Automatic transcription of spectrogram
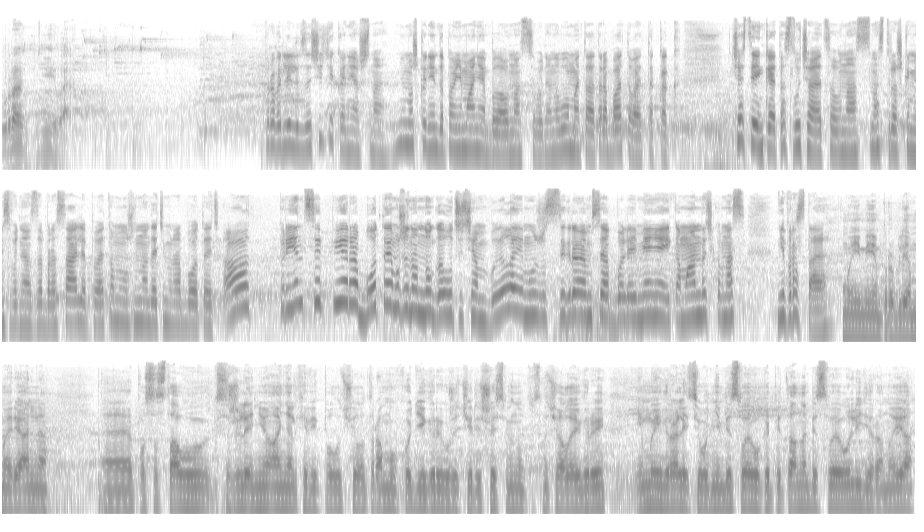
Ураніле. Провалили в защите, конечно. Немножко недопонимания было у нас сегодня, но будем это отрабатывать, так как частенько это случается у нас. Нас трешками сегодня забросали, поэтому нужно над этим работать. А в принципе работаем уже намного лучше, чем было, и мы уже сыгрываемся более-менее, и командочка у нас непростая. Мы имеем проблемы реально э, по составу. К сожалению, Аня Ольховик получила травму в ходе игры уже через 6 минут с начала игры. И мы играли сегодня без своего капитана, без своего лидера. Но я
